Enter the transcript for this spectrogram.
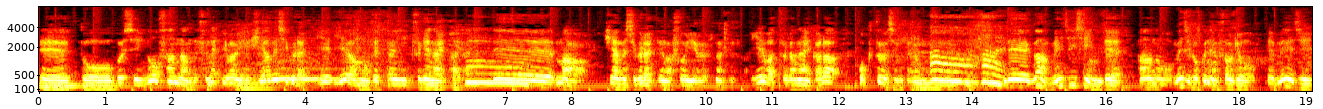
えっと、武士の三男ですね。いわゆる冷や飯ぐらい。家家はもう絶対に継げない。はいはい。で、まあ、冷や飯ぐらいっていうのはそういう、なんていうんですか、家は継がないから、極潰しみたいなもんではい。で、が、明治維新で、あの、明治6年創業、で、明治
